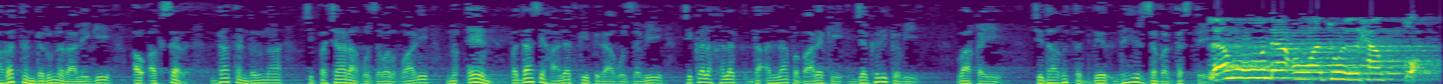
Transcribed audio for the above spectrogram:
هغه تندرونه رالیږي او اکثر دا تندرونه چې پچا را غورځول غواړي نو عین په داسې حالت کې پرې را غورځوي چې کله خلک د الله په باره کې جګړې کوي واقعي چې داغه تدبیر ډیر زبردست دی له دعوت الحق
